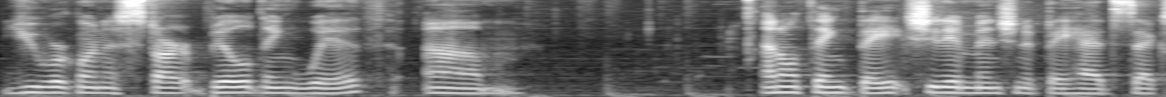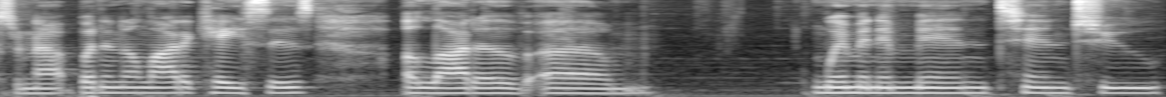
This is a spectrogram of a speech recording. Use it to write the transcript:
you were going to start building with. Um, I don't think they, she didn't mention if they had sex or not, but in a lot of cases, a lot of um, women and men tend to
